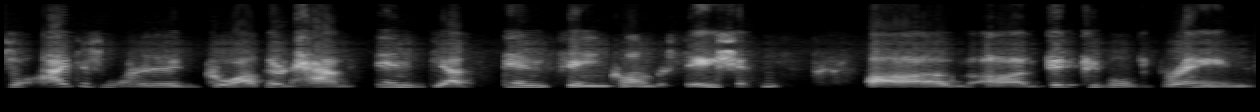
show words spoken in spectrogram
so I just wanted to go out there and have in-depth, insane conversations, um, uh, pick people's brains,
